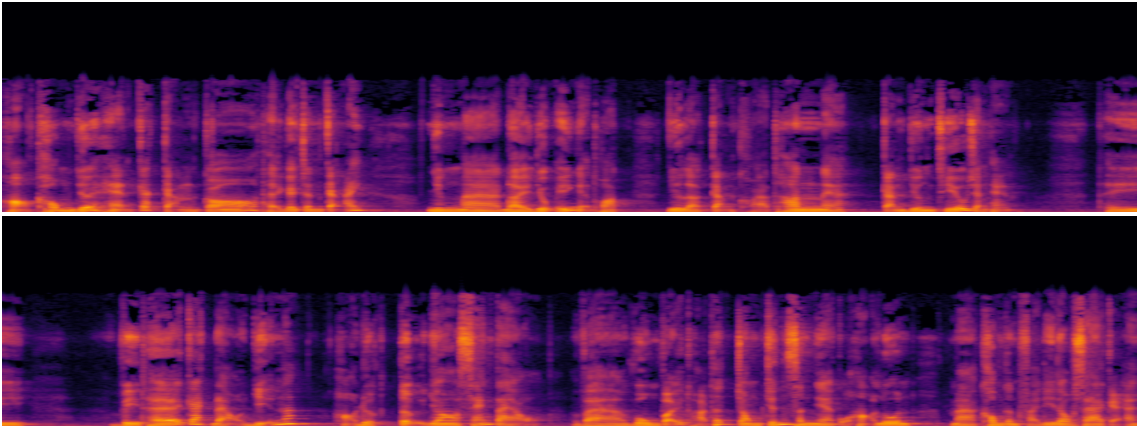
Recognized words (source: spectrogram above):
họ không giới hạn các cảnh có thể gây tranh cãi nhưng mà đầy dụng ý nghệ thuật như là cảnh khỏa thân nè cảnh giường chiếu chẳng hạn. Thì vì thế các đạo diễn á, họ được tự do sáng tạo và vùng vẫy thỏa thích trong chính sân nhà của họ luôn mà không cần phải đi đâu xa cả.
